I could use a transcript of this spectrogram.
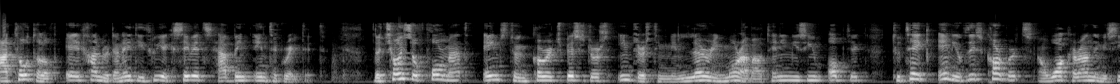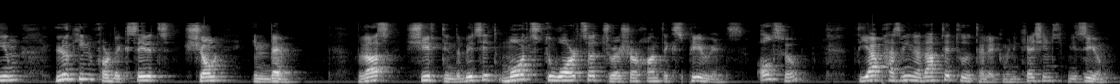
A total of 883 exhibits have been integrated. The choice of format aims to encourage visitors interested in learning more about any museum object to take any of these cardboards and walk around the museum looking for the exhibits shown in them, thus shifting the visit more towards a treasure hunt experience. Also, the app has been adapted to the Telecommunications Museum.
